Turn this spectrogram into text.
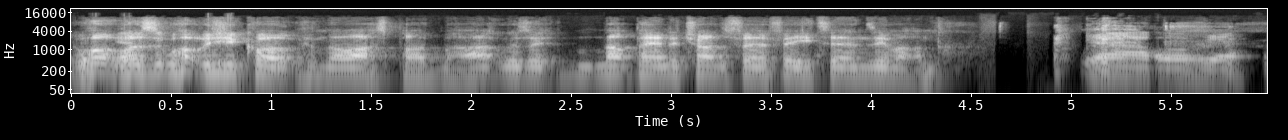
What was what was your quote from the last pod, Mark? Was it not paying a transfer fee turns him on? Yeah, oh yeah.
